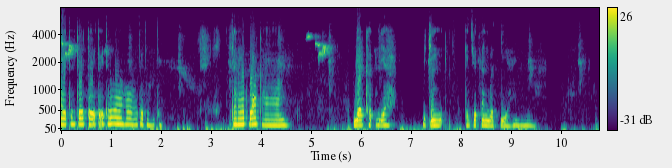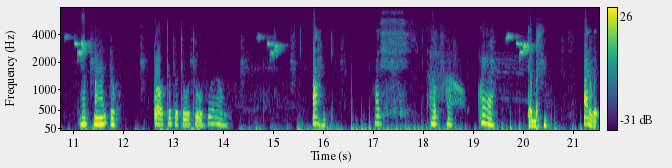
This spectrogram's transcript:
Oh, itu, itu, itu, itu, itu. Oh, itu, itu, itu. Kita lewat belakang. Biar ke dia bikin kejutan buat dia. Lihat mana tuh? Wow tuh tuh tuh tuh. Wow. Ah. As. Oh, oh, oh ya. Coba. Mana gue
